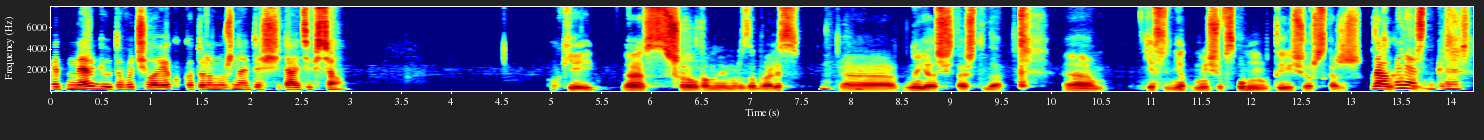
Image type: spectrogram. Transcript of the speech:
энергию того человека, которому нужно это считать, и все. Окей. Э, с шарлатанами разобрались. Э, ну, я считаю, что да. Эм, если нет, мы еще вспомним, ты еще расскажешь. Да, кто, конечно, кто. конечно.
